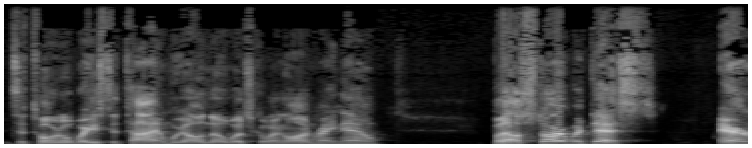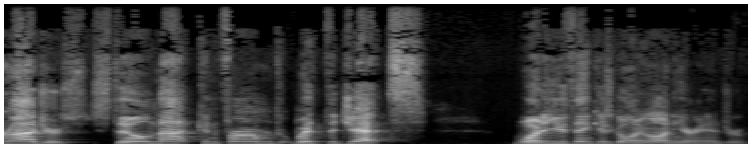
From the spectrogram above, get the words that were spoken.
It's a total waste of time. We all know what's going on right now. But I'll start with this Aaron Rodgers, still not confirmed with the Jets. What do you think is going on here, Andrew?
